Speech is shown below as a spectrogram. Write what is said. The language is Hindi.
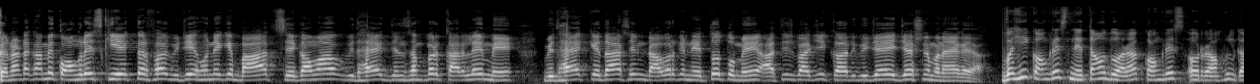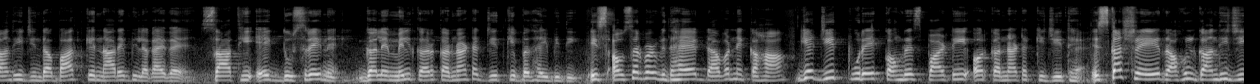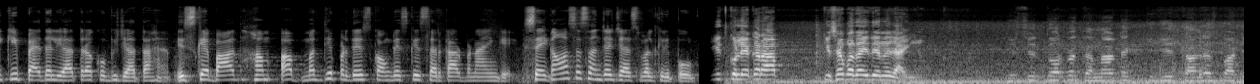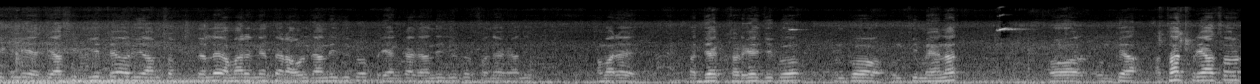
कर्नाटका में कांग्रेस की एक तरफा विजय होने के बाद सेगावा विधायक जनसंपर्क कार्यालय में विधायक केदार सिंह डावर के नेतृत्व में आतिशबाजी कर विजय जश्न मनाया गया। वहीं कांग्रेस नेताओं द्वारा कांग्रेस और राहुल गांधी जिंदाबाद के नारे भी लगाए गए। साथ ही एक दूसरे ने गले मिलकर कर्नाटक जीत की बधाई भी दी। इस अवसर पर विधायक डावर ने कहा, यह जीत पूरे कांग्रेस पार्टी और कर्नाटक की जीत है। इसका श्रेय राहुल गांधी जी की पैदल यात्रा को भी जाता है। इसके बाद हम अब मध्य प्रदेश कांग्रेस की सरकार बनाएँगे। सेगांव ऐसी संजय जायसवाल की रिपोर्ट। जीत को लेकर आप किसे बधाई देने जाएँगे? निश्चित तौर पर कर्नाटक की जीत कांग्रेस पार्टी के लिए ऐतिहासिक जीत है और ये हम सब पहले हमारे नेता राहुल गांधी जी को, प्रियंका गांधी जी को, सोनिया गांधी, हमारे अध्यक्ष खड़गे जी को, उनको, उनकी मेहनत और उनके अथक प्रयासों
